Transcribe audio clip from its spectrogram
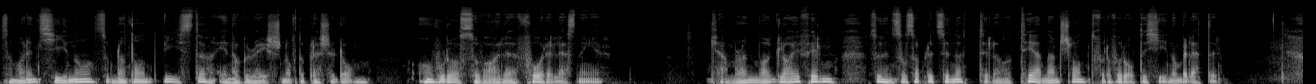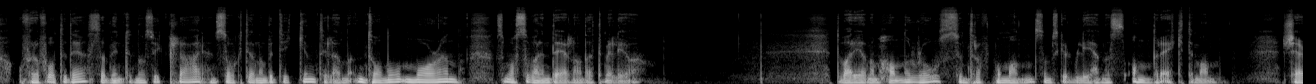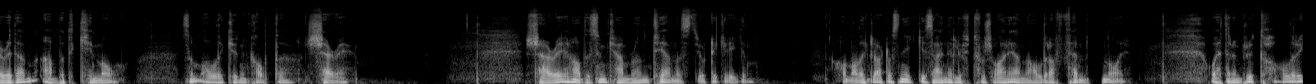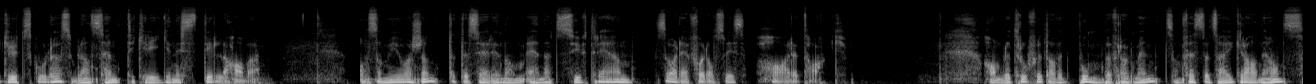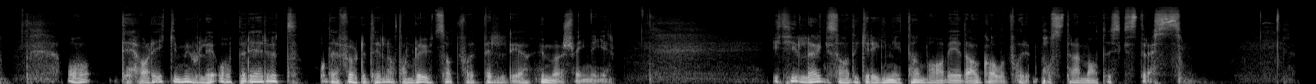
som var en kino som blant annet viste Inauguration of the Pleasure Dome, og hvor det også var forelesninger. Cameron var glad i film, så hun så seg plutselig nødt til å tjene en slant for å få råd til kinobilletter. Og for å få til det, så begynte hun å sy klær hun solgte gjennom butikken til en Donald Moran, som også var en del av dette miljøet. Det var gjennom han og Rose hun traff på mannen som skulle bli hennes andre ektemann, Sheridan Abbott Kimmel, som alle kun kalte Sherry. Sherry hadde som Cameron tjenestegjort i krigen. Han hadde klart å snike seg inn i Luftforsvaret i en alder av 15 år, og etter en brutal rekruttskole så ble han sendt til krigen i Stillehavet. Og som vi jo har skjønt etter serien om Enhet 731, så var det forholdsvis harde tak. Han ble truffet av et bombefragment som festet seg i kranen hans, og det var det ikke mulig å operere ut, og det førte til at han ble utsatt for veldige humørsvingninger. I tillegg så hadde krigen gitt ham hva vi i dag kaller for posttraumatisk stress.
